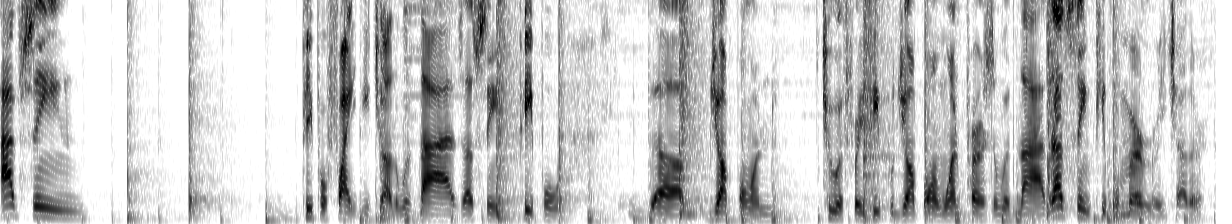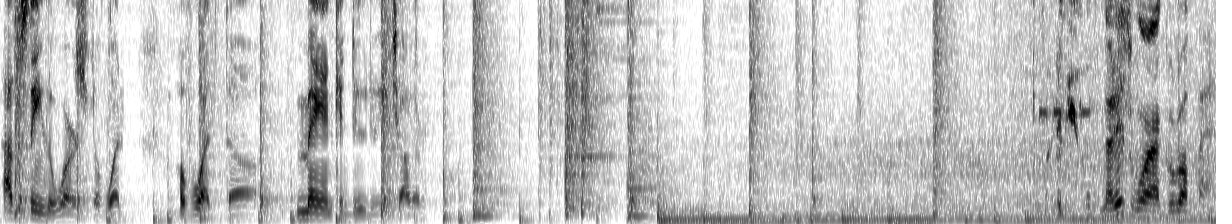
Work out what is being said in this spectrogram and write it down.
I've seen people fight each other with knives. I've seen people um, jump on two or three people jump on one person with knives. I've seen people murder each other. I've seen the worst of what of what uh, man can do to each other. now this is where I grew up at.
